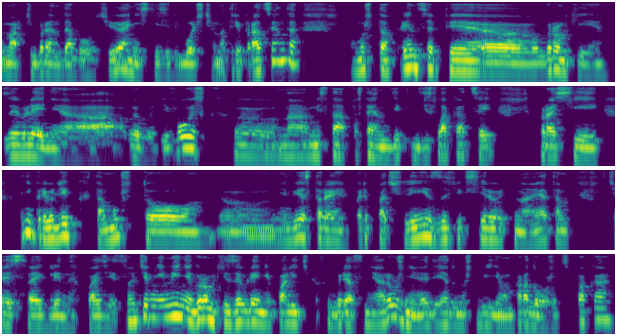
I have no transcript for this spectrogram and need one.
марки Brent WTI, они снизили больше, чем на 3%, потому что, в принципе, э, громкие заявления о выводе войск э, на места постоянной дислокации в России, они привели к тому, что инвесторы предпочли зафиксировать на этом часть своих длинных позиций. Но, тем не менее, громкие заявления политиков и бряцание оружия я думаю, что, видимо, продолжится пока.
